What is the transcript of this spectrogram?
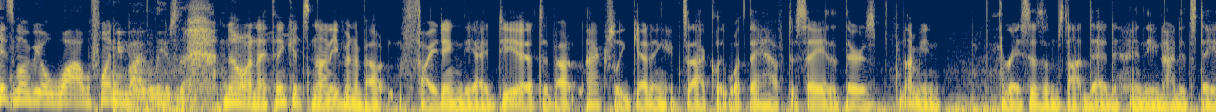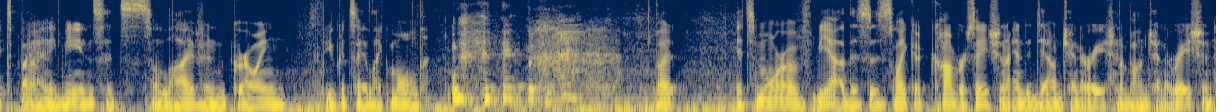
it's going to be a while before anybody believes that. No, and I think it's not even about fighting the idea. It's about actually getting exactly what they have to say. That there's, I mean, racism's not dead in the United States by Right. any means. It's alive and growing, you could say, like mold. but it's more of, yeah, this is like a conversation handed down generation upon generation.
